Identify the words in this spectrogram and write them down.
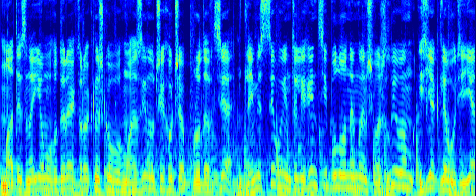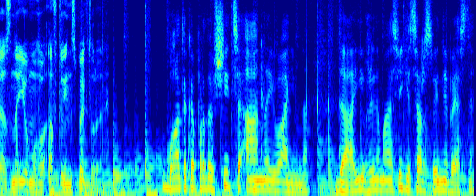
Мати знайомого директора книжкового магазину чи, хоча б продавця, для місцевої інтелігенції було не менш важливим, як для водія знайомого автоінспектора. Така продавщиця Анна Іванівна. Да, її вже немає на світі, царство і небесне.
